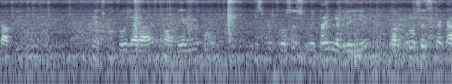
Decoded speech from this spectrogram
काफ़ी एचकूट हो जा रहा है और रेलवे को इसमें प्रोसेस में टाइम लग रही है और प्रोसेस का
